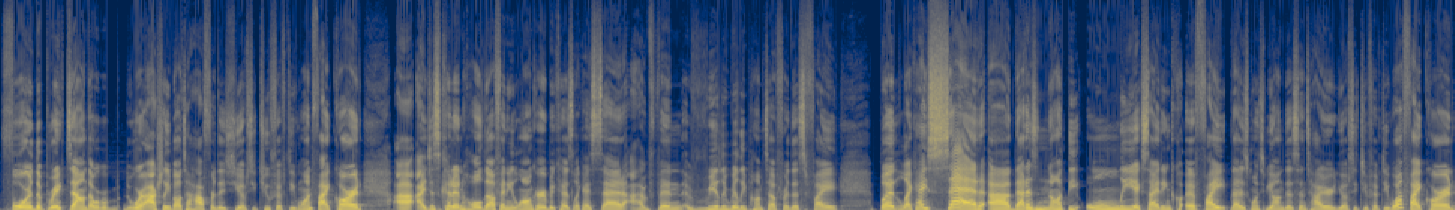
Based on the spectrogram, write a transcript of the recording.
for the breakdown that we're, we're actually about to have for this UFC 251 fight card. Uh, I just couldn't hold off any longer because, like I said, I've been really, really pumped up for this fight. But like I said, uh, that is not the only exciting uh, fight that is going to be on this entire UFC 251 fight card.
